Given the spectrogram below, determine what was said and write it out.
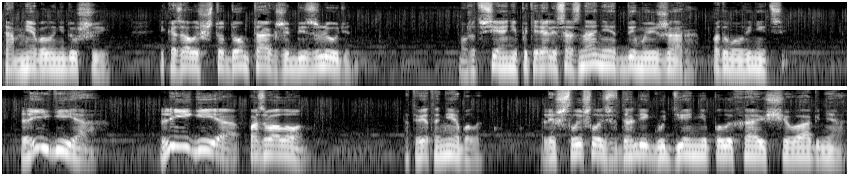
Там не было ни души, и казалось, что дом также безлюден. «Может, все они потеряли сознание от дыма и жара?» — подумал Вениций. «Лигия! Лигия!» — позвал он. Ответа не было. Лишь слышалось вдали гудение полыхающего огня.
